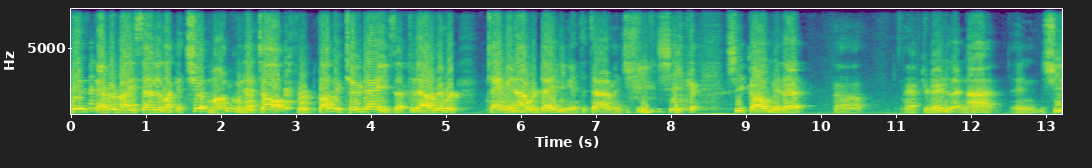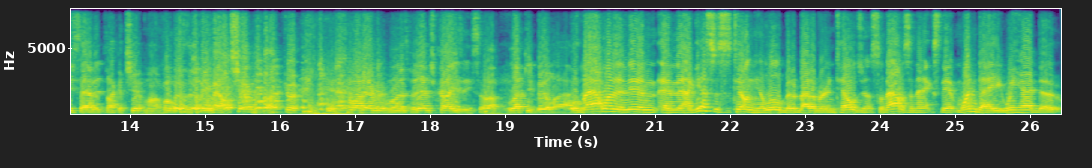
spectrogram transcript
It- Everybody sounded like a chipmunk when they talked for probably two days up to that. I remember Tammy and I were dating at the time, and she she she called me that uh, afternoon of that night, and she sounded like a chipmunk. What was the female chipmunk? or Whatever it was, but it was crazy. So I, lucky to be alive. Well, that one, and then, and I guess this is telling you a little bit about our intelligence. So that was an accident. One day we had to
